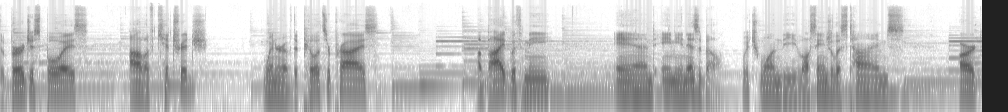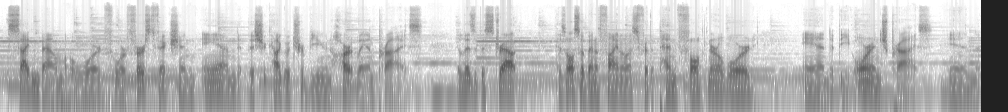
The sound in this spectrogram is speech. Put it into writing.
The Burgess Boys, Olive Kitteridge, winner of the Pulitzer Prize. Abide with Me, and Amy and Isabel, which won the Los Angeles Times Art Seidenbaum Award for First Fiction and the Chicago Tribune Heartland Prize. Elizabeth Strout has also been a finalist for the PEN Faulkner Award and the Orange Prize in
